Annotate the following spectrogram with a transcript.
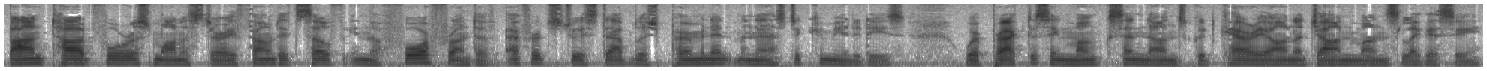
Bantad Forest Monastery found itself in the forefront of efforts to establish permanent monastic communities where practicing monks and nuns could carry on Ajaan Mun's legacy,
